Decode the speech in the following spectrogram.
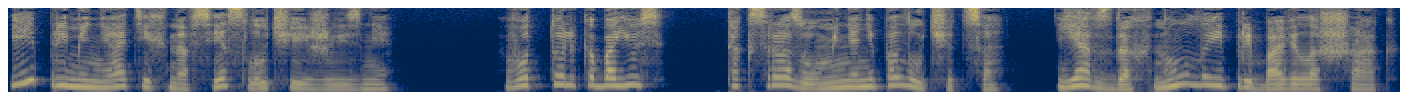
и применять их на все случаи жизни. Вот только, боюсь, так сразу у меня не получится. Я вздохнула и прибавила шаг,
